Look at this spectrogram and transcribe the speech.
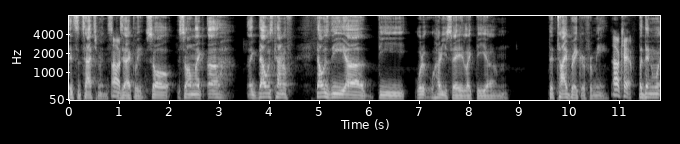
it's attachments. Oh, okay. Exactly. So, so I'm like, uh, like that was kind of, that was the, uh, the, what, how do you say, like the, um, the tiebreaker for me. Okay. But then,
